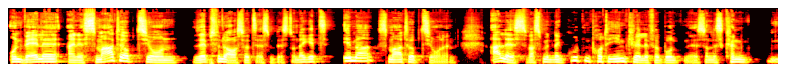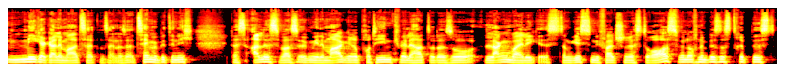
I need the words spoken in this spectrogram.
und wähle eine smarte Option, selbst wenn du auswärts essen bist. Und da gibt's immer smarte Optionen. Alles, was mit einer guten Proteinquelle verbunden ist, und es können mega geile Mahlzeiten sein. Also erzähl mir bitte nicht, dass alles, was irgendwie eine magere Proteinquelle hat oder so, langweilig ist. Dann gehst du in die falschen Restaurants, wenn du auf einem Business-Trip bist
